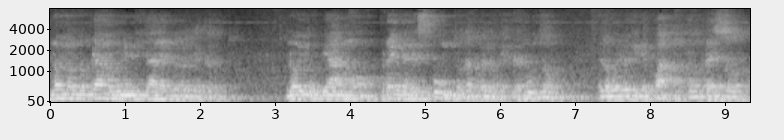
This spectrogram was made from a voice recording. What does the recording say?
noi non dobbiamo dimenticare quello che è accaduto, noi dobbiamo prendere spunto da quello che è accaduto e lo voglio dire qua al congresso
